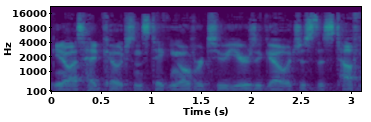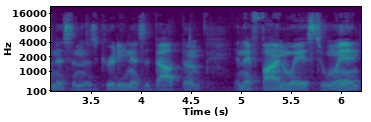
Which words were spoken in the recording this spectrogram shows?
you know, as head coach since taking over two years ago. It's just this toughness and this grittiness about them, and they find ways to win.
